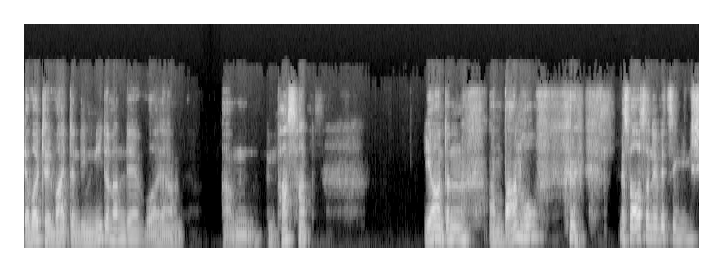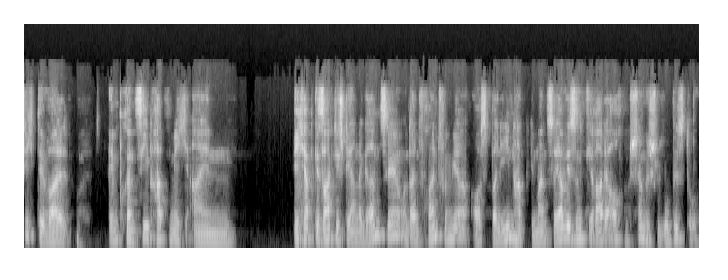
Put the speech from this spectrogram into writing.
Der wollte weiter in die Niederlande, wo er ähm, einen Pass hat. Ja, und dann am Bahnhof, das war auch so eine witzige Geschichte, weil im Prinzip hat mich ein, ich habe gesagt, ich stehe an der Grenze und ein Freund von mir aus Berlin hat gemeint, so, ja, wir sind gerade auch im Schemischl, wo bist du?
